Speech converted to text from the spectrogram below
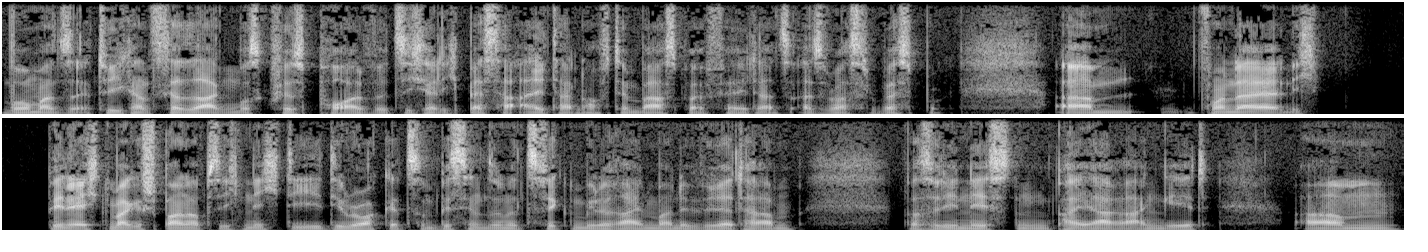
wo man natürlich ganz klar sagen muss, Chris Paul wird sicherlich besser altern auf dem Basketballfeld als, als Russell Westbrook. Ähm, von daher, ich bin echt mal gespannt, ob sich nicht die, die Rockets so ein bisschen so eine Zwickmühle reinmanövriert haben, was so die nächsten paar Jahre angeht. Ähm,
